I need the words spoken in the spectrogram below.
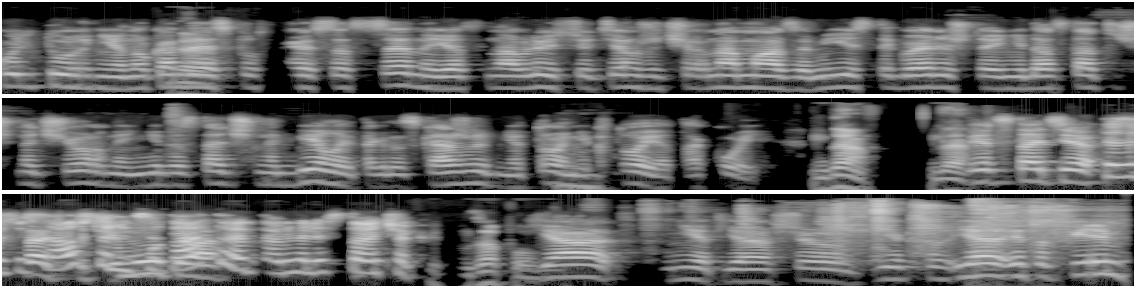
культурнее, но когда Да. я спускаюсь со сцены, я становлюсь все тем же черномазом. И Если ты говоришь, что я недостаточно черный, недостаточно белый, тогда скажи мне, Тони, кто я такой? Да, да, И, кстати, Ты записал, кстати, что ли, почему-то цитату это на листочек? запомнил. я... Нет, я все... Я, я этот фильм.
